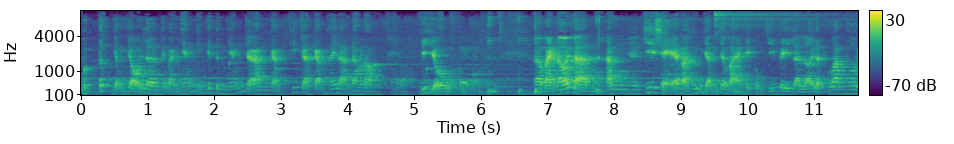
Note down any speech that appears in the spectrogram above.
bực tức giận dỗi lên thì bạn nhắn những cái tin nhắn cho anh cảm khiến cho anh cảm thấy là anh đau lòng. Ví dụ à, bạn nói là anh chia sẻ và hướng dẫn cho bạn thì cũng chỉ vì là lợi ích của anh thôi.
